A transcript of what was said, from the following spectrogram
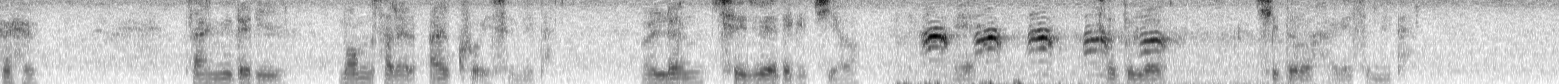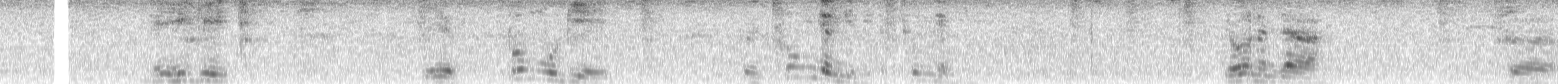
장미들이 몸살을 앓고 있습니다. 얼른 치줘야 되겠지요. 네, 서둘러 치도록 하겠습니다. 네, 이게 이 분무기 그 충전기입니다. 충전기. 요거는 이제 그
